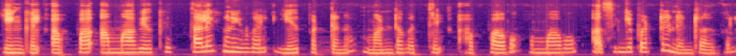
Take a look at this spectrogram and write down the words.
எங்கள் அப்பா அம்மாவிற்கு தலைகுனிவுகள் ஏற்பட்டன. மண்டபத்தில் அப்பாவும் அம்மாவும் அசிங்கப்பட்டு நின்றார்கள்.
